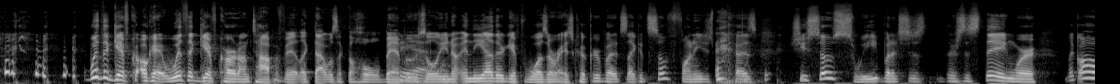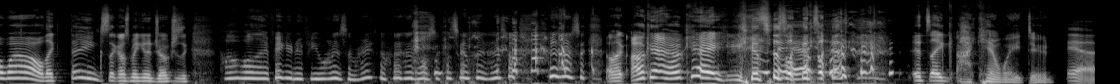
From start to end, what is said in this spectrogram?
with a gift okay with a gift card on top of it like that was like the whole bamboozle Yeah. you know and the other gift was a rice cooker but it's like it's so funny just because she's so sweet but it's just there's this thing where I'm like oh wow like thanks like i was making a joke she's like oh well i figured if you wanted some rice i'm like okay okay it's just like, it's like it's like i can't wait dude Yeah.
